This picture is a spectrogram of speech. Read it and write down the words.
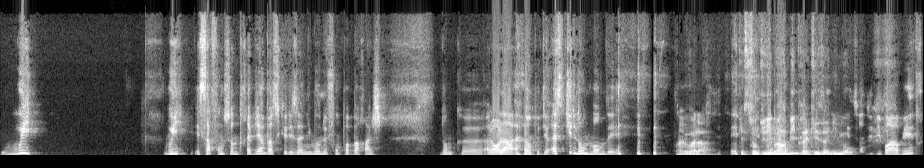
Oui. Oui, et ça fonctionne très bien parce que les animaux ne font pas barrage. Donc, euh, alors là, on peut dire, est-ce qu'ils l'ont demandé? Ouais, Voilà. Question du libre arbitre avec les animaux. question du libre arbitre.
